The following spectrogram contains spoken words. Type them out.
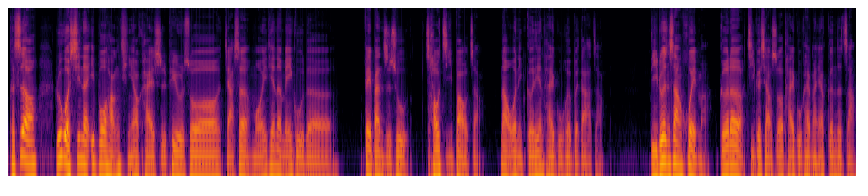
可是哦，如果新的一波行情要开始，譬如说，假设某一天的美股的费半指数超级暴涨，那我问你，隔天台股会不会大涨？理论上会嘛，隔了几个小时后，台股开盘要跟着涨。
